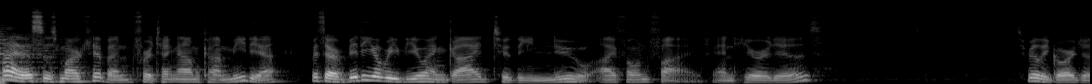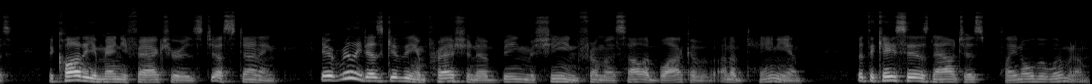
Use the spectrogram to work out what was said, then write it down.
Hi, this is Mark Hibben for Technomicon Media with our video review and guide to the new iPhone 5. And here it is. Really gorgeous. The quality of manufacture is just stunning. It really does give the impression of being machined from a solid block of unobtainium, but the case is now just plain old aluminum.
